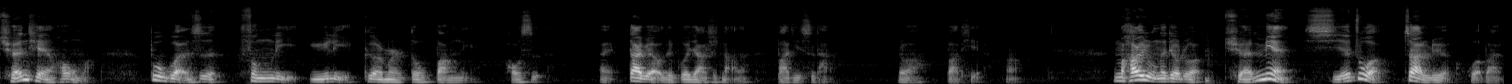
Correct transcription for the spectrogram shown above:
全天候嘛，不管是风里雨里，哥们儿都帮你好使。哎，代表的国家是哪呢？巴基斯坦，是吧？巴铁啊。那么还有一种呢，叫做全面协作战略伙伴，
